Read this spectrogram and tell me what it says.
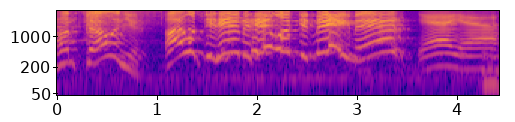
I'm telling you. I looked at him and he looked at me, man. Yeah, yeah.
